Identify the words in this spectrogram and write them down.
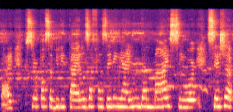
Pai. Que o Senhor possa habilitar elas a fazerem ainda mais, Senhor seja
